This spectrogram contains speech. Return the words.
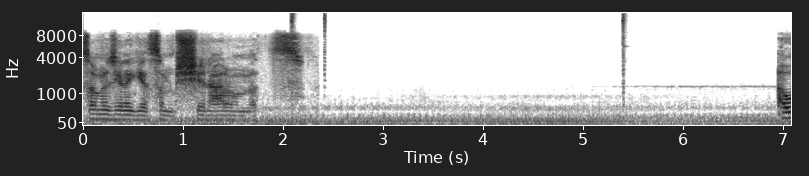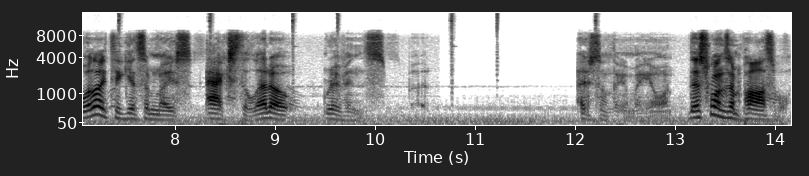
Someone's gonna get some shit out of him that's. I would like to get some nice axe stiletto ribbons, but I just don't think I'm gonna get one. This one's impossible.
